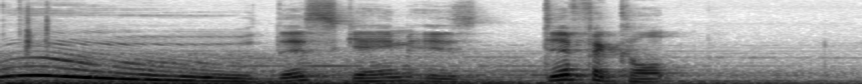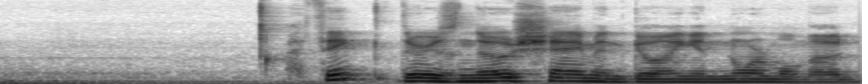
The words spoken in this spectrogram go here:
Ooh, this game is difficult. I think there is no shame in going in normal mode.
